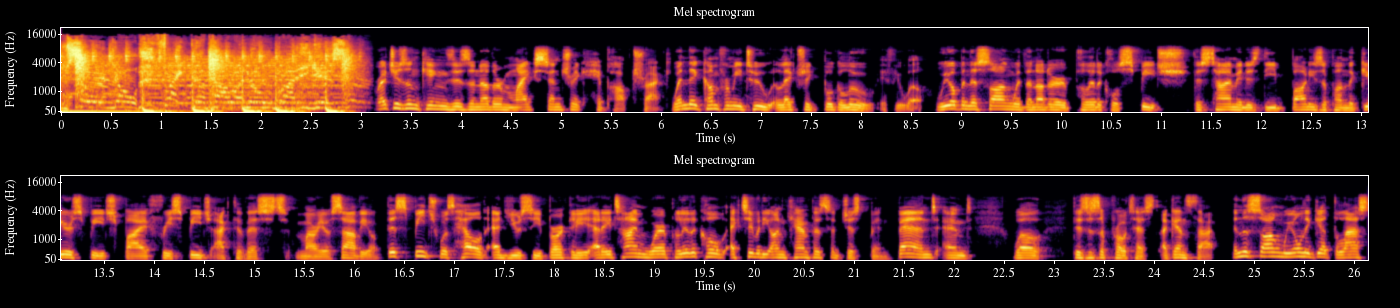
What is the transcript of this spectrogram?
absurd. Wretches and Kings is another Mike centric hip hop track. When They Come For Me Too, Electric Boogaloo, if you will. We open this song with another political speech. This time it is the Bodies Upon the Gear speech by free speech activist Mario Savio. This speech was held at UC Berkeley at a time where political activity on campus had just been banned, and, well, this is a protest against that. In the song, we only get the last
